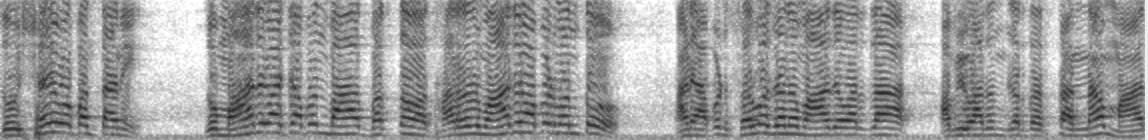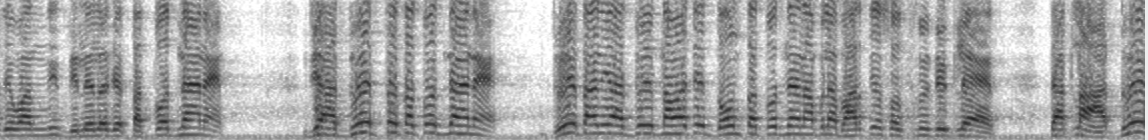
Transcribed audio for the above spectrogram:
जो शैव पंथाने जो महादेवाचे आपण भक्त आहोत हर हर महादेव आपण म्हणतो आणि आपण सर्वजण महादेवाला अभिवादन करत असताना महादेवांनी दिलेलं जे तत्वज्ञान आहे जे अद्वैतचं तत्वज्ञान आहे द्वैत आणि अद्वैत नावाचे दोन तत्वज्ञान आपल्या भारतीय संस्कृतीतले आहेत. त्यातलं अद्वैत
